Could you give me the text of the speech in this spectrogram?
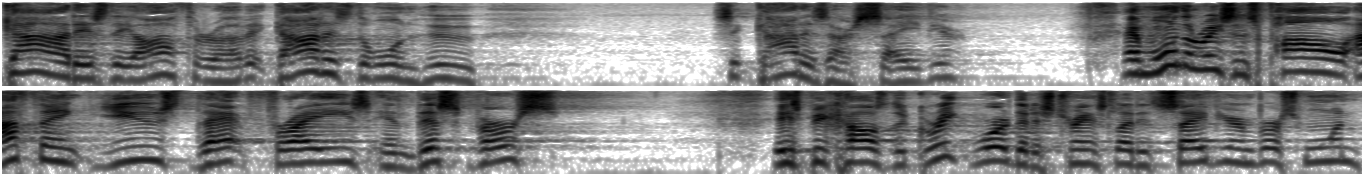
God is the author of it. God is the one who. See, God is our Savior. And one of the reasons Paul, I think, used that phrase in this verse is because the Greek word that is translated Savior in verse 1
